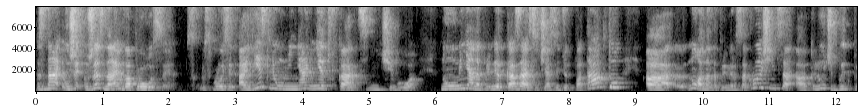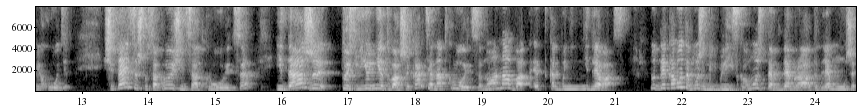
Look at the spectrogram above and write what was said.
Знаю уже уже знаю вопросы. Спросят а если у меня нет в карте ничего но у меня например коза сейчас идет по такту а, ну она например сокровищница а ключ бык приходит. Считается что сокровищница откроется и даже то есть ее нет в вашей карте она откроется но она это как бы не для вас. Но для кого-то может быть близкого может там для брата для мужа.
